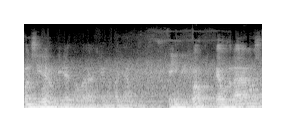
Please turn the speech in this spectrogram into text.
considero que ya es hora de que nos vayamos. E indicó que abordáramos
